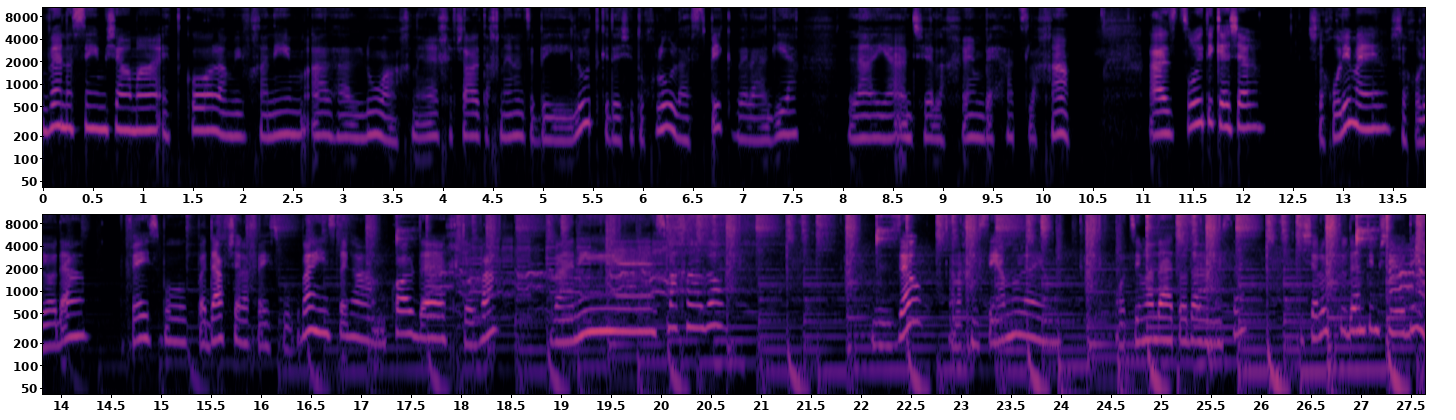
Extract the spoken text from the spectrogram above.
ונשים שם את כל המבחנים על הלוח. נראה איך אפשר לתכנן את זה ביעילות, כדי שתוכלו להספיק ולהגיע ליעד שלכם בהצלחה. אז צרו איתי קשר, שלחו לי מייל, שלחו לי הודעה, בפייסבוק, בדף של הפייסבוק, באינסטגרם, כל דרך טובה, ואני אה, אשמח לעזור. וזהו, אנחנו סיימנו להיום. רוצים לדעת עוד על הנושא? תשאלו סטודנטים שיודעים.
